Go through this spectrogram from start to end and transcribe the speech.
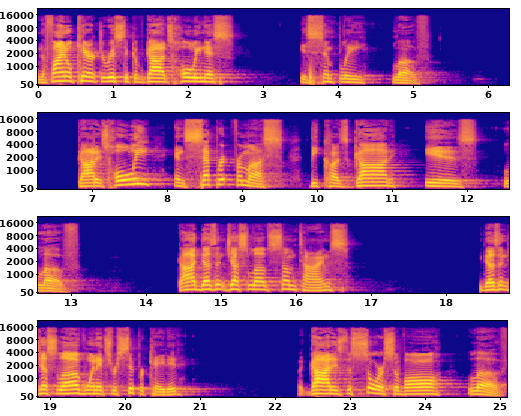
And the final characteristic of God's holiness is simply love. God is holy and separate from us because God is love. God doesn't just love sometimes, he doesn't just love when it's reciprocated, but God is the source of all love.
